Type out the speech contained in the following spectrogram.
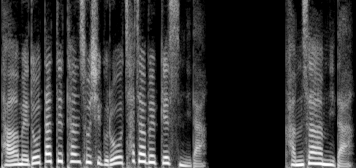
다음에도 따뜻한 소식으로 찾아뵙겠습니다. 감사합니다.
